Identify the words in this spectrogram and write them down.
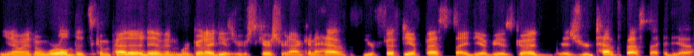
you know in a world that's competitive and where good ideas are scarce you're not going to have your 50th best idea be as good as your 10th best idea.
